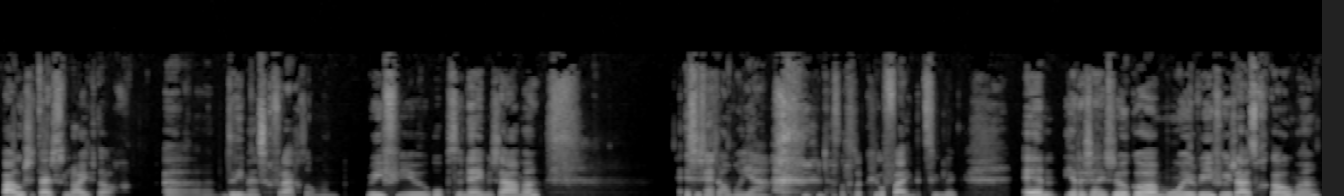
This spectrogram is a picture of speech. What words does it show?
pauze tijdens de live dag uh, drie mensen gevraagd om een review op te nemen samen. En ze zeiden allemaal ja. dat was ook heel fijn natuurlijk. En ja, er zijn zulke mooie reviews uitgekomen.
